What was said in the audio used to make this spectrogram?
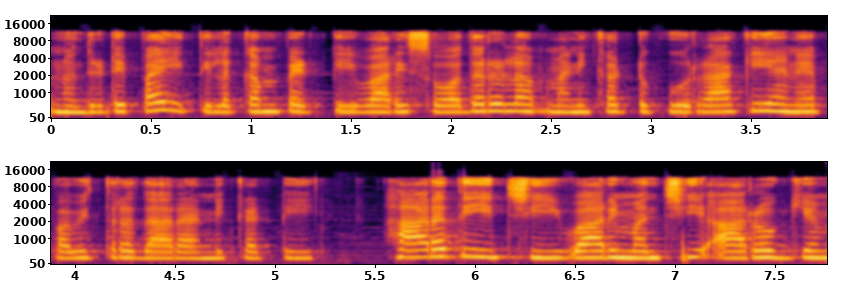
నుదుటిపై తిలకం పెట్టి వారి సోదరుల మణికట్టుకు రాఖీ అనే పవిత్ర దారాన్ని కట్టి హారతి ఇచ్చి వారి మంచి ఆరోగ్యం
